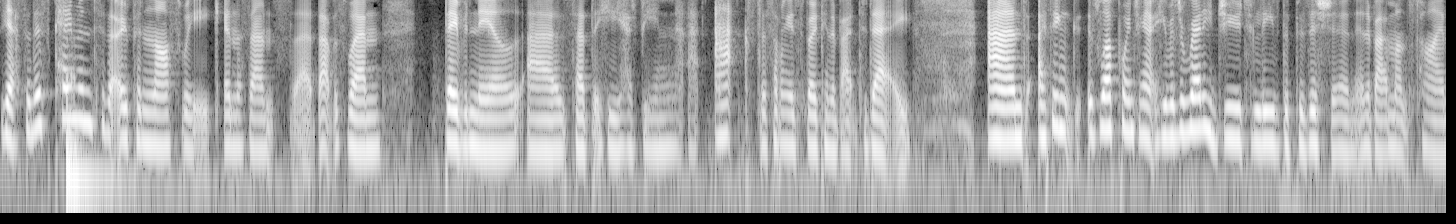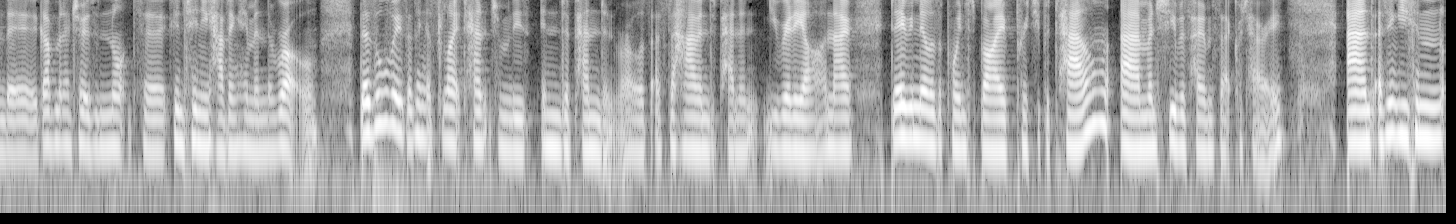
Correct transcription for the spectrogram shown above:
Yeah, so this came into the open last week in the sense that that was when David Neal uh, said that he had been axed as something he's spoken about today. And I think it's worth pointing out he was already due to leave the position in about a month's time. The government had chosen not to continue having him in the role. There's always, I think, a slight tension with these independent roles as to how independent you really are. Now, David Neal was appointed by Priti Patel um, when she was Home Secretary. And I think you can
